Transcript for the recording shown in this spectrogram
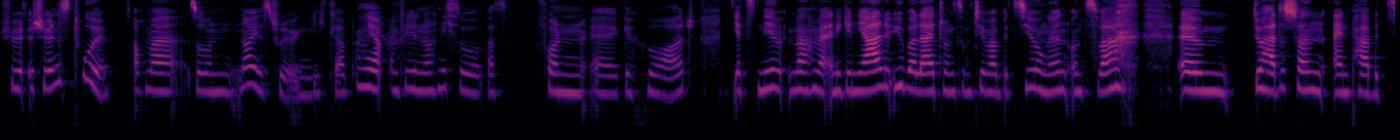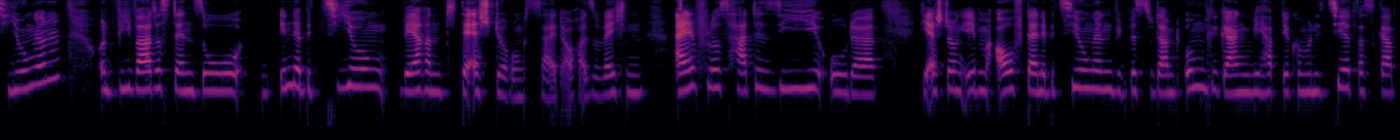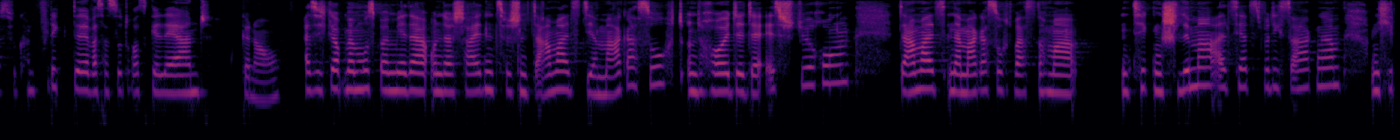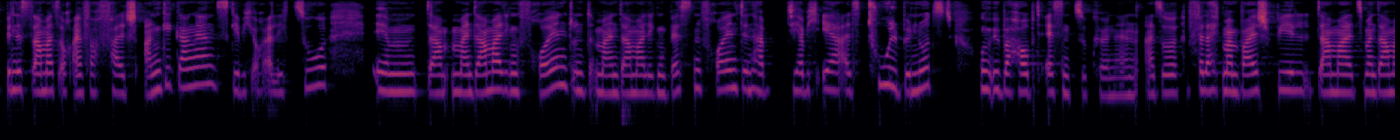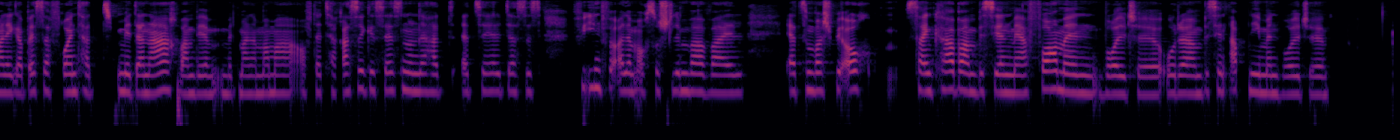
Schö schönes Tool. Auch mal so ein neues Tool irgendwie. Ich glaube, Ja. haben viele noch nicht so was von äh, gehört. Jetzt ne machen wir eine geniale Überleitung zum Thema Beziehungen. Und zwar, ähm, du hattest schon ein paar Beziehungen. Und wie war das denn so in der Beziehung während der Essstörungszeit auch? Also welchen Einfluss hatte sie oder die Essstörung eben auf deine Beziehungen? Wie bist du damit umgegangen? Wie habt ihr kommuniziert? Was gab es für Konflikte? Was hast du daraus gelernt? Genau. Also ich glaube, man muss bei mir da unterscheiden zwischen damals der Magersucht und heute der Essstörung. Damals in der Magersucht war es nochmal ein Ticken schlimmer als jetzt, würde ich sagen. Und ich bin es damals auch einfach falsch angegangen, das gebe ich auch ehrlich zu. Ähm, da, meinen damaligen Freund und meinen damaligen besten Freund, den hab, die habe ich eher als Tool benutzt, um überhaupt essen zu können. Also vielleicht mal ein Beispiel, damals, mein damaliger bester Freund hat mir danach, waren wir mit meiner Mama auf der Terrasse gesessen und er hat erzählt, dass es für ihn vor allem auch so schlimm war, weil er zum Beispiel auch seinen Körper ein bisschen mehr formen wollte oder ein bisschen abnehmen wollte,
